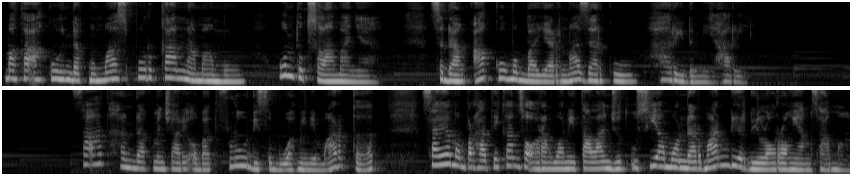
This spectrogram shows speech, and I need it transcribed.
Maka aku hendak memasmurkan namamu untuk selamanya, sedang aku membayar nazarku hari demi hari. Saat hendak mencari obat flu di sebuah minimarket, saya memperhatikan seorang wanita lanjut usia mondar-mandir di lorong yang sama.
